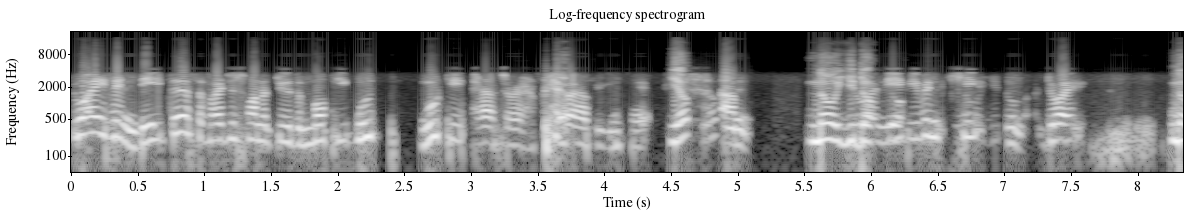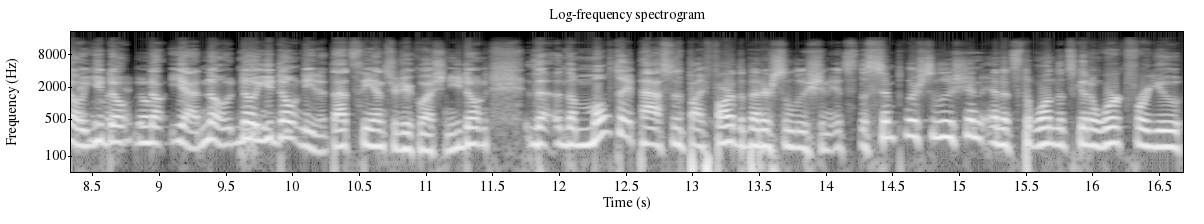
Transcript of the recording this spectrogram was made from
do I even need this? If I just want to do the multi Mooltipass or however you say it, Yep. um, No, you do don't. I need even keep? Do I? No, you don't. No, yeah, no, no, you don't need it. That's the answer to your question. You don't. The the Mooltipass is by far the better solution. It's the simpler solution, and it's the one that's going to work for you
